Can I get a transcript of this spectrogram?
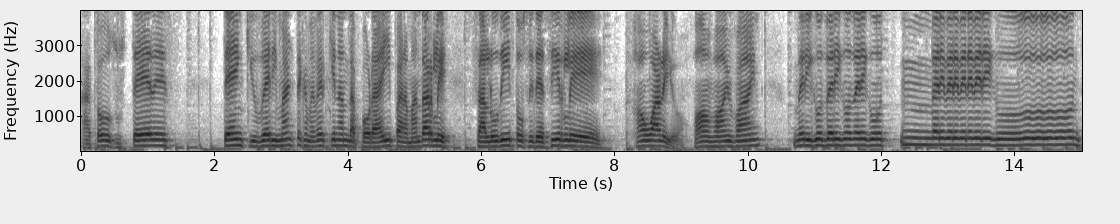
A todos ustedes. Thank you very much. Déjame ver quién anda por ahí para mandarle saluditos y decirle, How are you? I'm fine, fine. Very good, very good, very good. Mm, very, very, very, very good.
